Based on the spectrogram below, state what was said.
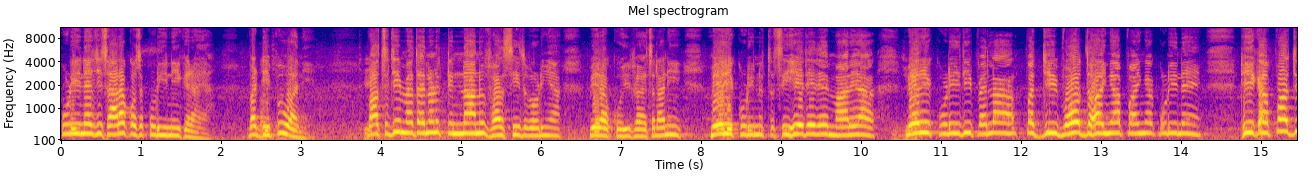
ਕੁੜੀ ਨੇ ਜੀ ਸਾਰਾ ਕੁਝ ਕੁੜੀ ਨਹੀਂ ਕਰਾਇਆ। ਵੱਡੀ ਭੂਆ ਨੇ। ਬਸ ਜੀ ਮੈਂ ਤਾਂ ਇਹਨਾਂ ਨੂੰ ਤਿੰਨਾਂ ਨੂੰ ਫਾਂਸੀ ਦਿਵਾਉਣੀ ਆ ਮੇਰਾ ਕੋਈ ਫੈਸਲਾ ਨਹੀਂ। ਮੇਰੀ ਕੁੜੀ ਨੂੰ ਤਸੀਹੇ ਦੇ ਦੇ ਮਾਰਿਆ। ਮੇਰੀ ਕੁੜੀ ਦੀ ਪਹਿਲਾਂ ਭੱਜੀ ਬਹੁਤ ਦਹਾਈਆਂ ਪਾਈਆਂ ਕੁੜੀ ਨੇ। ਠੀਕ ਆ ਭੱਜ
